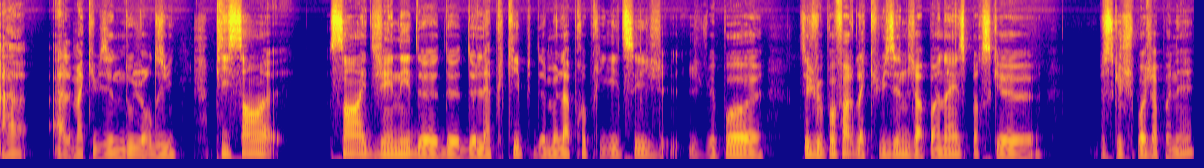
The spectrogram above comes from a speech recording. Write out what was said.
à, ma cuisine d'aujourd'hui. Puis sans, sans être gêné de, l'appliquer puis de me l'approprier, tu sais, je, je vais pas, je vais pas faire de la cuisine japonaise parce que parce que je suis pas japonais.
